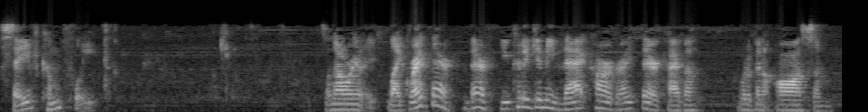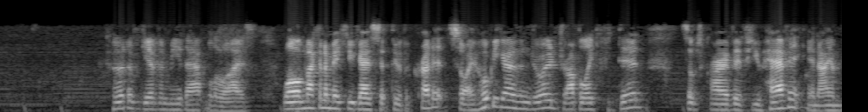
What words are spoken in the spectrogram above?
Save complete. So now we're like right there, there. You could have given me that card right there, Kaiba. Would have been awesome. Could have given me that blue eyes. Well, I'm not gonna make you guys sit through the credits, so I hope you guys enjoyed. Drop a like if you did, subscribe if you haven't, and I am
